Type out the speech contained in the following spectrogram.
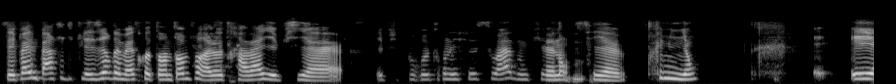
c'est pas une partie de plaisir de mettre autant de temps pour aller au travail et puis et puis pour retourner chez soi. Donc non, mm. c'est très mignon. Et,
